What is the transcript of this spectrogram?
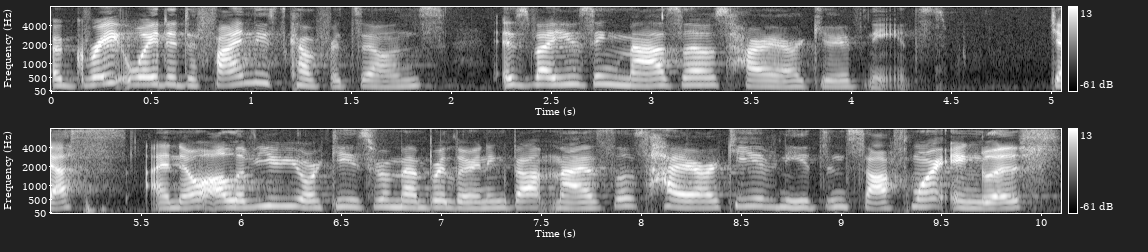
A great way to define these comfort zones is by using Maslow's hierarchy of needs. Yes, I know all of you Yorkies remember learning about Maslow's hierarchy of needs in sophomore English,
